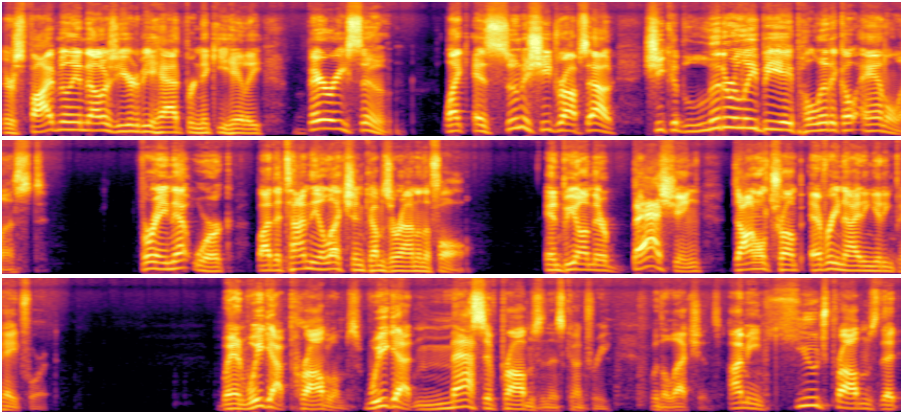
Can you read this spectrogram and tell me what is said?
There's $5 million a year to be had for Nikki Haley very soon. Like as soon as she drops out, she could literally be a political analyst for a network by the time the election comes around in the fall and be on there bashing Donald Trump every night and getting paid for it. Man, we got problems. We got massive problems in this country with elections. I mean, huge problems that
